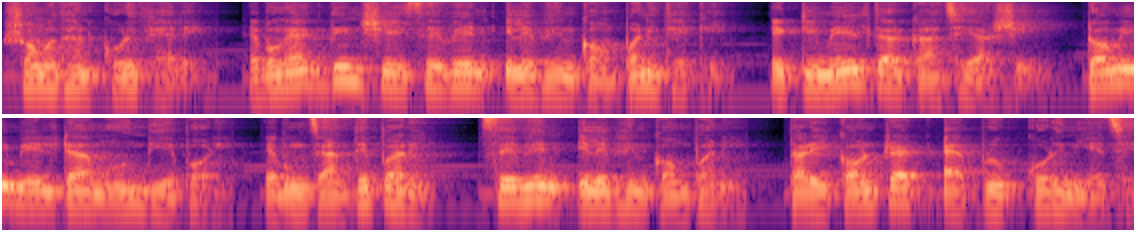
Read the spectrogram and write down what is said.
সমাধান করে ফেলে। এবং একদিন সেই সেভেন ইলেভেন কোম্পানি থেকে একটি মেল তার কাছে আসে। টম এই মেলটা মন দিয়ে পড়ে এবং জানতে পারে সেভেন ইলেভেন কোম্পানি তার এই কন্ট্রাক্ট অ্যাপ্রুভ করে নিয়েছে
